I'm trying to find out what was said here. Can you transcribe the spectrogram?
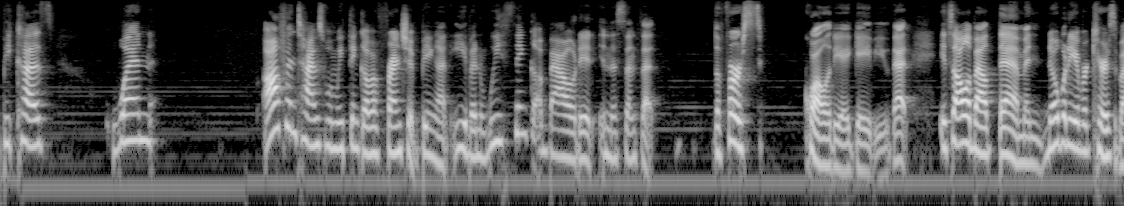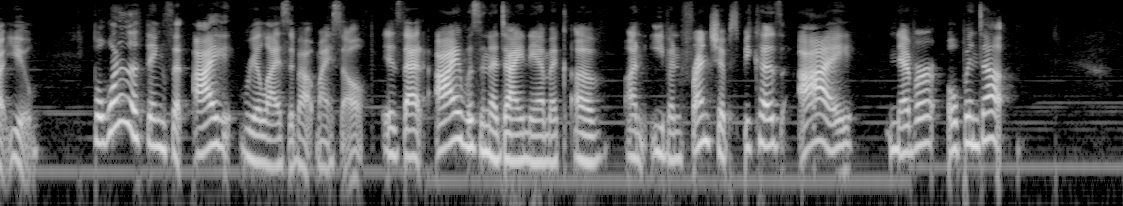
because when oftentimes when we think of a friendship being uneven, we think about it in the sense that the first quality I gave you, that it's all about them and nobody ever cares about you. But one of the things that I realized about myself is that I was in a dynamic of uneven friendships because I never opened up.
